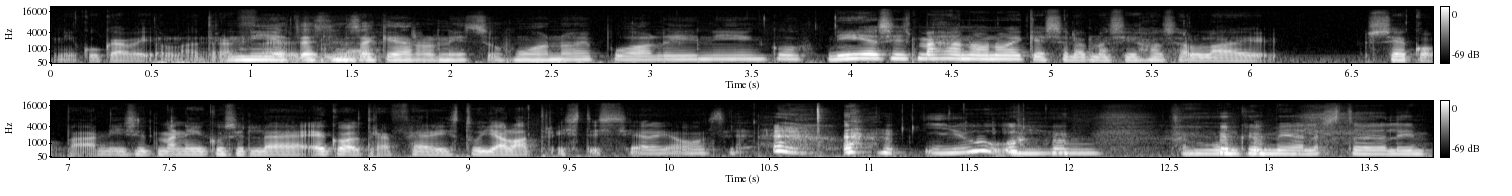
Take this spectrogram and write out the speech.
niinku kävin jollain treffeillä. Niin, että silleen. sä kerro niitä sun huonoja puolia niinku. Niin ja siis mähän on oikeassa elämässä ihan sellainen sekopää, niin sit mä niinku silleen ekoiltreffeillä istun jalat ristissä siellä ja on silleen, juu. Ja mun kyllä mielestä toi oli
